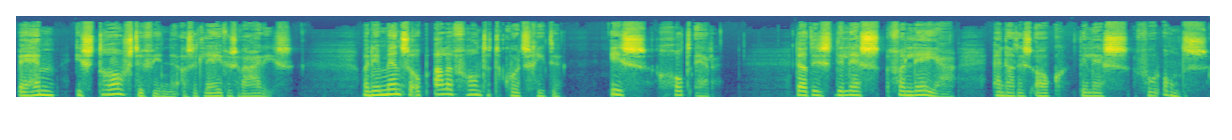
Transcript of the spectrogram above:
Bij hem is troost te vinden als het leven zwaar is. Wanneer mensen op alle fronten tekortschieten, is God er. Dat is de les van Lea en dat is ook de les voor ons.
